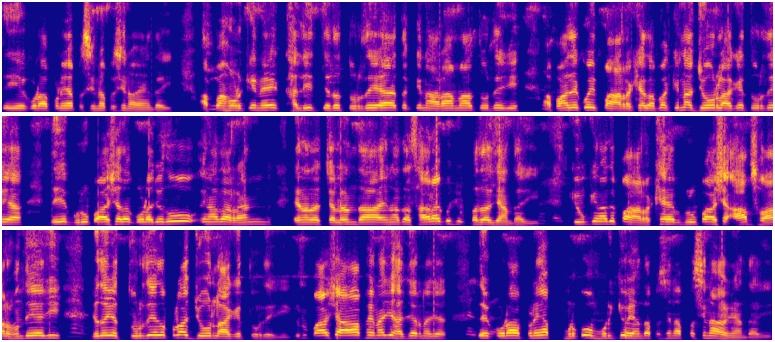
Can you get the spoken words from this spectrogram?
ਤੇ ਇਹ ਕੋੜਾ ਆਪਣੇ ਆਪ ਪਸੀਨਾ ਪਸੀਨਾ ਹੋ ਜਾਂਦਾ ਜੀ। ਆਪਾਂ ਹੁਣ ਕਿਨੇ ਖਾਲੀ ਜਦੋਂ ਤੁਰਦੇ ਆ ਤਾਂ ਕਿੰਨਾ ਆਰਾਮ ਨਾਲ ਤੁਰਦੇ ਜੀ। ਆਪਾਂ ਦੇ ਕੋਈ ਭਾਰ ਰੱਖਿਆ ਤਾਂ ਆਪਾਂ ਕਿੰਨਾ ਜ਼ੋਰ ਲਾ ਕੇ ਤੁਰਦੇ ਆ ਤੇ ਇਹ ਗੁਰੂ ਪਾਤਸ਼ਾਹ ਦਾ ਕੋੜਾ ਜਦੋਂ ਇਹਨਾਂ ਦਾ ਰੰਗ ਇਹਨਾਂ ਦਾ ਚੱਲਣ ਦਾ ਇਹਨਾਂ ਦਾ ਸਾਰਾ ਕੁਝ ਬਦਲ ਜਾਂਦਾ ਜੀ। ਕਿਉਂਕਿ ਇਹਨਾਂ ਦੇ ਭਾਰ ਰੱਖਿਆ ਗੁਰੂ ਪਾਤਸ਼ਾਹ ਆਪ ਸਵਾਰ ਹੁੰਦੇ ਆ ਜੀ। ਜਦੋਂ ਇਹ ਤੁਰਦੇ ਤਾਂ ਪੂਰਾ ਜ਼ੋਰ ਲਾ ਕੇ ਤੁਰਦੇ ਜੀ। ਗੁਰੂ ਪਾਤਸ਼ਾਹ ਆਪ ਹੈ ਨਾ ਜੀ ਹਾਜ਼ਰ ਨਜ਼ਰ। ਤੇ ਕੋੜਾ ਆਪਣੇ ਆਪ ਮੁੜਕੋ ਮੁੜ ਕੇ ਹੋ ਜਾਂਦਾ ਪਸੀਨਾ ਪਸੀਨਾ ਹੋ ਜਾਂਦਾ ਜੀ।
